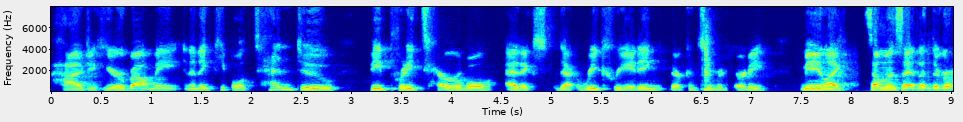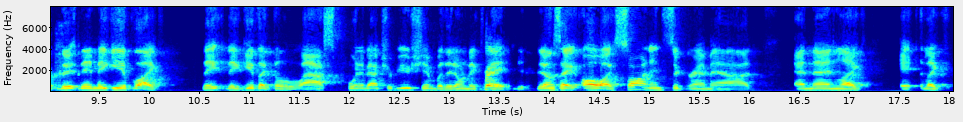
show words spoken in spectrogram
how did you hear about me? And I think people tend to be pretty terrible at, ex- at recreating their consumer journey. Meaning, like someone said that they're, they, they may give like they, they give like the last point of attribution, but they don't right. they, they don't say, oh, I saw an Instagram ad, and then like it, like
